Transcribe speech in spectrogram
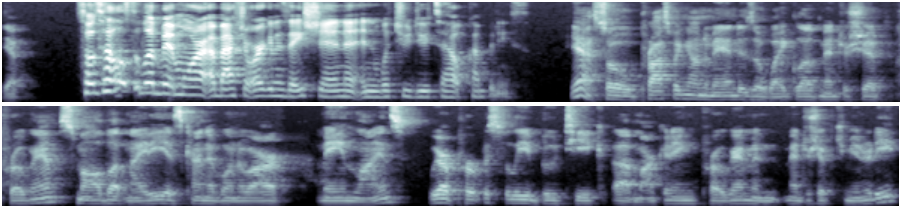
Yep. So tell us a little bit more about your organization and what you do to help companies. Yeah, so Prospecting on Demand is a white glove mentorship program. Small but mighty is kind of one of our main lines. We are purposefully boutique uh, marketing program and mentorship community.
